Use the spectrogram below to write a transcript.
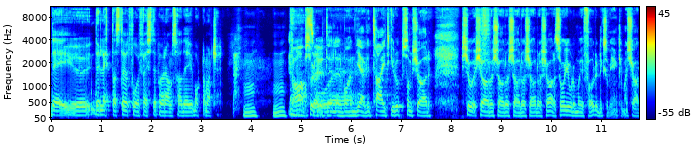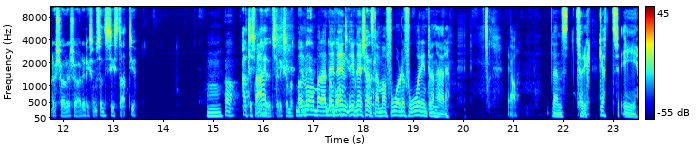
Det är ju det lättaste att få fäste på en ramsa, det är ju bortamatcher. Ja, absolut. Så, Eller vara en jävligt tight grupp som kör, kör, och kör och kör och kör och kör. Så gjorde man ju förr liksom egentligen. Man körde och körde och körde. Liksom. Så till sist att ju. Ja. Att det Nej, ut sig. Liksom. Att det man, var bara man det, var den, typ- det är den känslan man får. Du får inte den här ja, den trycket i,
